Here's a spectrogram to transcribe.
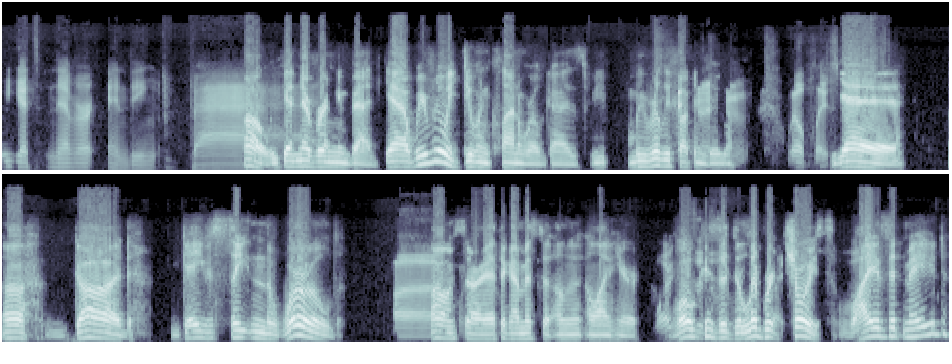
We get never-ending bad. oh, we get never ending bad. Yeah, we really do in clown world, guys. We we really fucking do. well placed. Yeah. Uh God gave Satan the world. Uh, Oh, I'm sorry. I think I missed a, a line here. Woke Woke is a deliberate choice. Why is it made?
